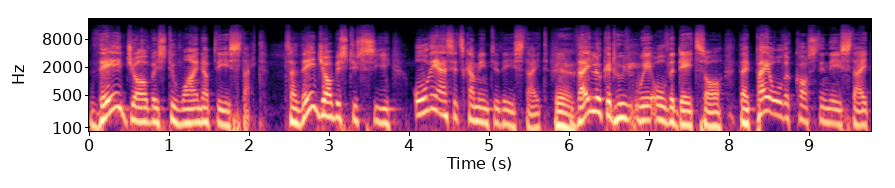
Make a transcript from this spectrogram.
their job is to wind up the estate. So their job is to see all the assets come into the estate. Yeah. They look at who, where all the debts are. They pay all the cost in the estate,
